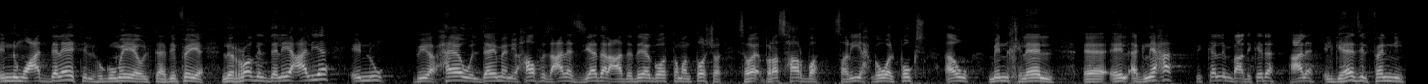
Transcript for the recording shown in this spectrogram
ان معدلات الهجومية والتهديفية للراجل ده ليه عالية إنه بيحاول دايما يحافظ على الزيادة العددية جوه ال 18 سواء براس حربة صريح جوه ال box أو من خلال آه الأجنحة. نتكلم بعد كده على الجهاز الفني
